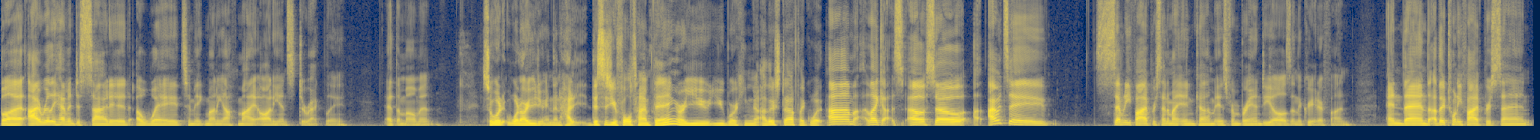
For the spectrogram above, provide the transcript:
but I really haven't decided a way to make money off my audience directly at the moment So what what are you doing then? How this is your full time thing, or are you you working other stuff? Like what? Um, like oh, so I would say seventy-five percent of my income is from brand deals and the creator fund, and then the other twenty-five percent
